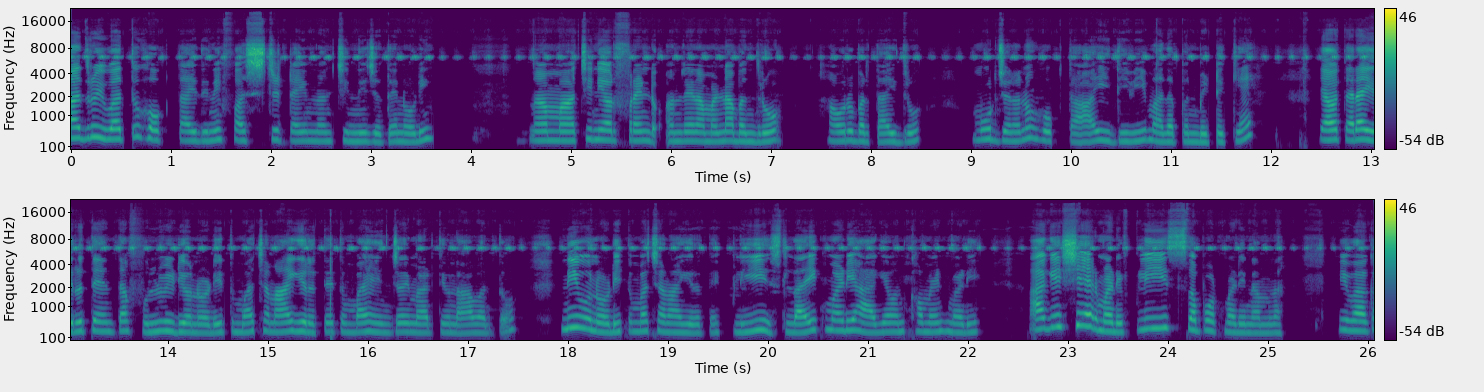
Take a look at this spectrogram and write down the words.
ಆದರೂ ಇವತ್ತು ಹೋಗ್ತಾ ಇದ್ದೀನಿ. ಫಸ್ಟ್ ಟೈಮ್ ನನ್ನ ಚಿನ್ನಿ ಜೊತೆ ನೋಡಿ. ನಮ್ಮ ಚಿನ್ನಿಯವ್ರ ಫ್ರೆಂಡು ಅಂದರೆ ನಮ್ಮ ಅಣ್ಣ ಬಂದರು. ಅವರು ಬರ್ತಾಯಿದ್ರು ಮೂರು ಜನನೂ ಹೋಗ್ತಾ ಇದ್ದೀವಿ ಮಾದಪ್ಪನ ಬೆಟ್ಟಕ್ಕೆ. ಯಾವ ಥರ ಇರುತ್ತೆ ಅಂತ ಫುಲ್ ವಿಡಿಯೋ ನೋಡಿ. ತುಂಬ ಚೆನ್ನಾಗಿರುತ್ತೆ, ತುಂಬ ಎಂಜಾಯ್ ಮಾಡ್ತೀವಿ ನಾವಂತೂ. ನೀವು ನೋಡಿ, ತುಂಬ ಚೆನ್ನಾಗಿರುತ್ತೆ. ಪ್ಲೀಸ್ ಲೈಕ್ ಮಾಡಿ, ಹಾಗೆ ಒಂದು ಕಮೆಂಟ್ ಮಾಡಿ. ಹಾಗೆ ಶೇರ್ ಮಾಡಿ. ಪ್ಲೀಸ್ ಸಪೋರ್ಟ್ ಮಾಡಿ ನಮ್ಮನ್ನ ಇವಾಗ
